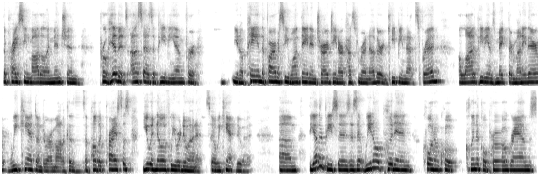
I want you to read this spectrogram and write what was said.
the pricing model i mentioned prohibits us as a PBM for you know paying the pharmacy one thing and charging our customer another and keeping that spread. A lot of pbms make their money there. We can't under our model because it's a public price list you would know if we were doing it so we can't do it. Um, the other piece is is that we don't put in quote unquote clinical programs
